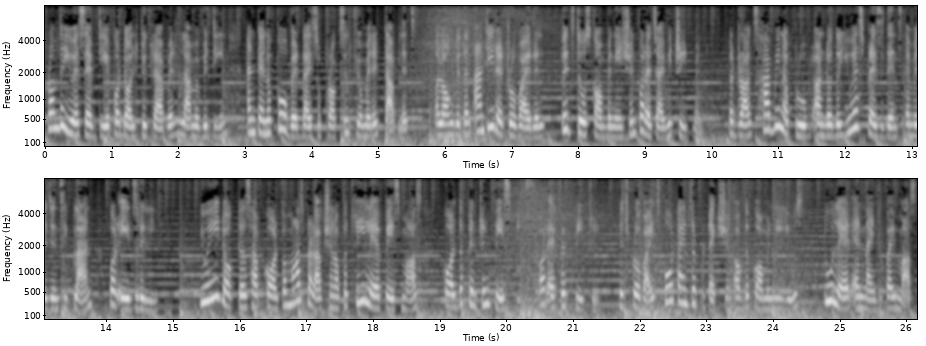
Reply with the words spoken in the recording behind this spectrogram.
from the US FDA for dolutegravir, lamivudine, and tenofovir disoproxil fumarate tablets, along with an antiretroviral fixed-dose combination for HIV treatment. The drugs have been approved under the US President's Emergency Plan for AIDS relief. UAE doctors have called for mass production of a three-layer face mask called the filtering face piece or FFP3, which provides four times the protection of the commonly used two-layer N95 mask.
